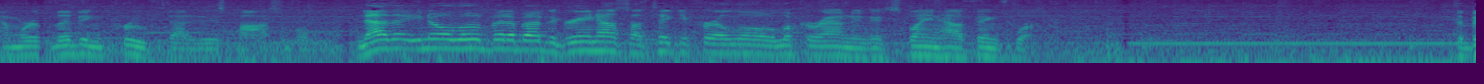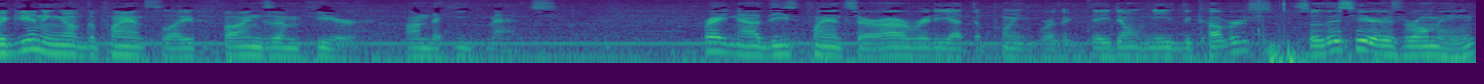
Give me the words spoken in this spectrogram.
and we're living proof that it is possible. Now that you know a little bit about the greenhouse, I'll take you for a little look around and explain how things work. The beginning of the plant's life finds them here on the heat mats. Right now, these plants are already at the point where they don't need the covers. So this here is romaine.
